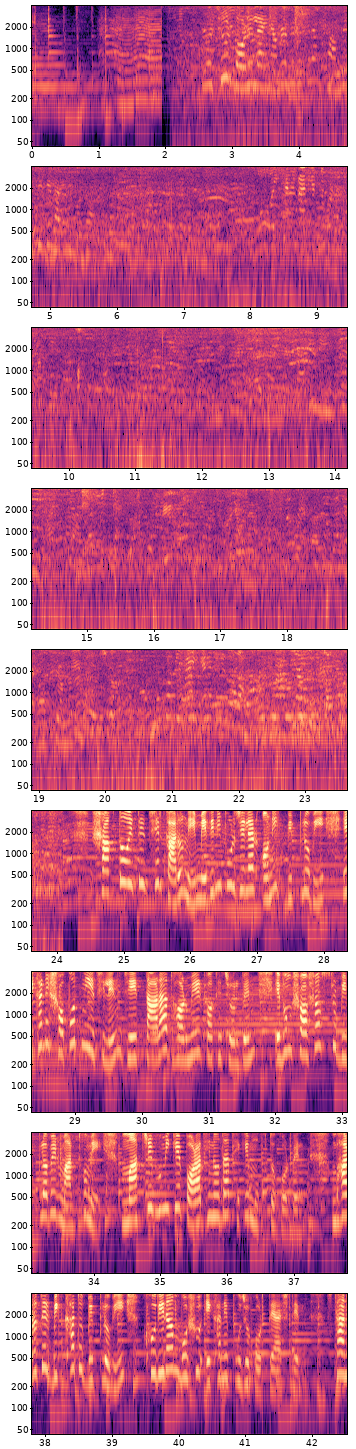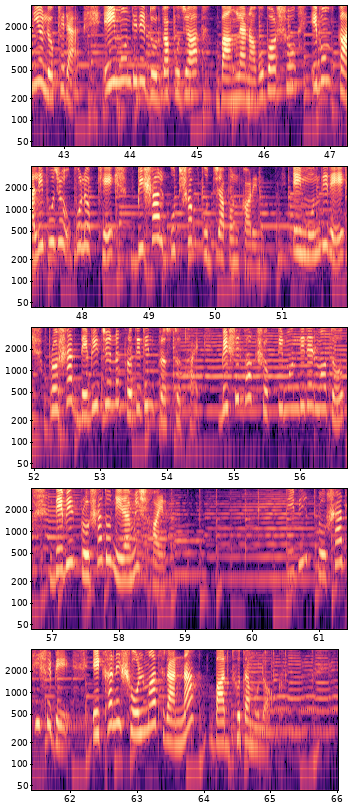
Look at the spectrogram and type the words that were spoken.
প্রচুর বড় লাইন আমরা ভেবেছিলাম সামনের দিকে লাইন শাক্ত ঐতিহ্যের কারণে মেদিনীপুর জেলার অনেক বিপ্লবী এখানে শপথ নিয়েছিলেন যে তারা ধর্মের পথে চলবেন এবং সশস্ত্র বিপ্লবের মাধ্যমে মাতৃভূমিকে পরাধীনতা থেকে মুক্ত করবেন। ভারতের বিখ্যাত বিপ্লবী ক্ষুদিরাম বসু এখানে পুজো করতে আসতেন। স্থানীয় লোকেরা এই মন্দিরে দুর্গাপূজা, বাংলা নববর্ষ এবং কালী পুজো উপলক্ষে বিশাল উৎসব উদযাপন করেন। এই মন্দিরে প্রসাদ দেবীর জন্য প্রতিদিন প্রস্তুত হয়। বেশিরভাগ শক্তি মন্দিরের মতো দেবীর প্রসাদও নিরামিষ হয় না। দেবীর প্রসাদ হিসেবে এখানে শোল মাছ রান্না বাধ্যতামূলক।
